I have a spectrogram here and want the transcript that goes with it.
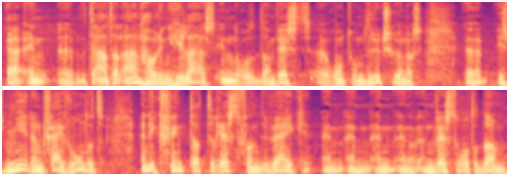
Ja, en het aantal aanhoudingen helaas in Rotterdam-West rondom drugsrunners is meer dan 500. En ik vind dat de rest van de wijk en, en, en, en West-Rotterdam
